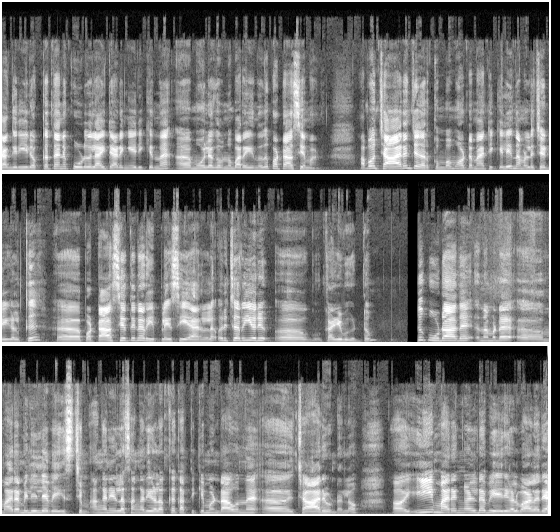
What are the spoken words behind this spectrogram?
ചകിരിയിലും ഒക്കെ തന്നെ കൂടുതലായിട്ട് അടങ്ങിയിരിക്കുന്ന മൂലകം എന്ന് പറയുന്നത് പൊട്ടാസ്യമാണ്. അപ്പോൾ ചാരം ചേർക്കുമ്പം ഓട്ടോമാറ്റിക്കലി നമ്മളുടെ ചെടികൾക്ക് പൊട്ടാസ്യത്തിനെ റീപ്ലേസ് ചെയ്യാനുള്ള ഒരു ചെറിയൊരു കഴിവ് കിട്ടും. ഇത് കൂടാതെ നമ്മുടെ മരമില്ലിലെ വേസ്റ്റും അങ്ങനെയുള്ള സംഗതികളൊക്കെ കത്തിക്കുമ്പോൾ ഉണ്ടാവുന്ന ചാരമുണ്ടല്ലോ. ഈ മരങ്ങളുടെ വേരുകൾ വളരെ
